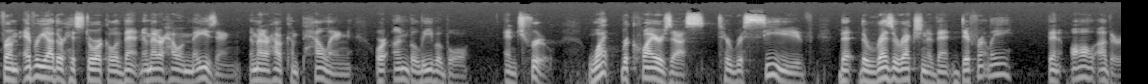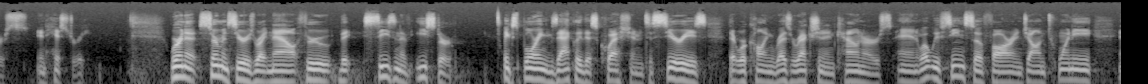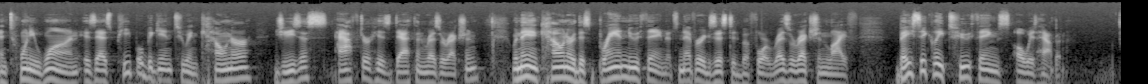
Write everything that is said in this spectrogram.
from every other historical event, no matter how amazing, no matter how compelling or unbelievable and true? What requires us to receive the, the resurrection event differently than all others in history? We're in a sermon series right now through the season of Easter exploring exactly this question. It's a series that we're calling Resurrection Encounters. And what we've seen so far in John 20 and 21 is as people begin to encounter Jesus after his death and resurrection, when they encounter this brand new thing that's never existed before, resurrection life, basically two things always happen.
